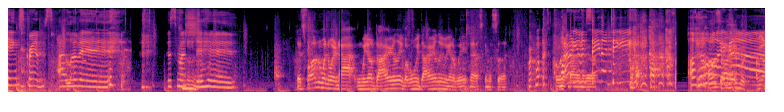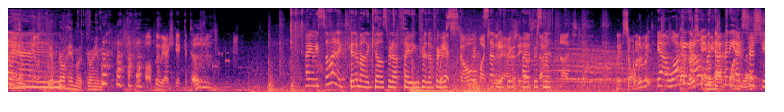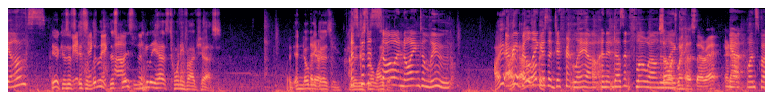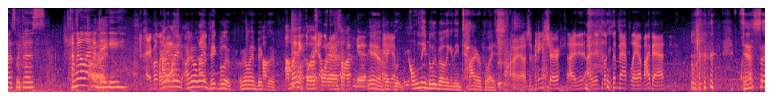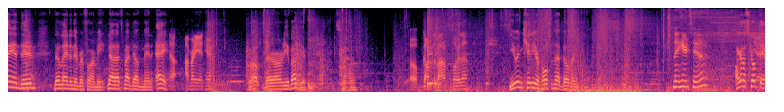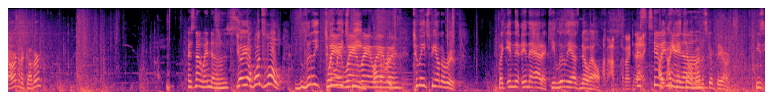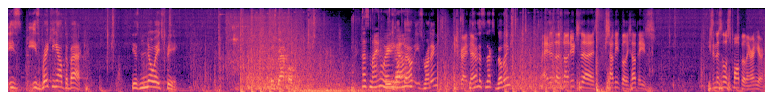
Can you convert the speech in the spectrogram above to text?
pink scrimps. I love it. this my shit. It's fun when we're not when we don't die early, but when we die early, we gotta wait. That's gonna suck. Wh- wh- Oh, Why would you even dying, say that, Diggy? Oh my sorry. god. Yep, go Hamlet, go Hamlet. Hopefully we actually get contested. I mean, we still had a good amount of kills for not fighting for the first. We had so much loot actually. That was, that was 75%. nuts. We had so many. we? Yeah, walking out game with that many 20, extra right? shields. Yeah, because it's We had it's literally this place pots. literally has 25 chests. Like, and nobody Better. goes in. That's because it's like so it. annoying to loot. I, Every I, I building love is a different layout, and it doesn't flow well to Someone's like. with us though, right? Or Yeah, not? one squad's with us. I'm gonna land a Alright. diggy. Everyone I'm gonna land. I'm gonna land big blue. I'm gonna land big Uh, blue. I'm landing close right, corner. right. That's all I can get. Yeah, yeah, big yeah. blue. The only blue building in the entire place. Alright, I was just making sure. I didn't. I didn't look at the map layout. My bad. Just saying, dude. They're landing there before me. No, that's my build, man. Hey, No, I'm already in here. well, they're already above you. So Oh, going to the bottom floor then. you and Kitty are both in that building. They here too? I got a scope. Yeah, they yeah. are gonna cover. There's no windows. Yo, yo, one's low. Literally two Where, HP. where, where, on where, the roof. Two HP on the roof. Like in the in the attic. He literally has no health. I'm, I'm, I'm going to the attic. There's two I, in I here can't though. kill him. I have a scope. They are. He's he's he's breaking out the back. He has no HP. Who's grappled? That's mine. Where'd he's he go? dropped down. He's running. He's right He's there. in this next building. Hey, there's, there's another dude to the southeast building. Southeast. He's in this little small building right here.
